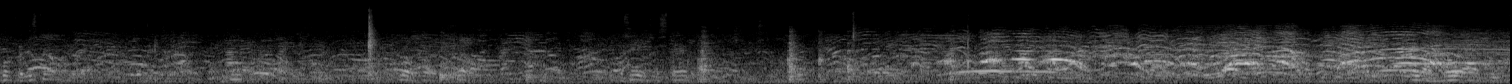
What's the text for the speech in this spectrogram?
Book for this time? No, for no. Because he was just standing. They have no athletes.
